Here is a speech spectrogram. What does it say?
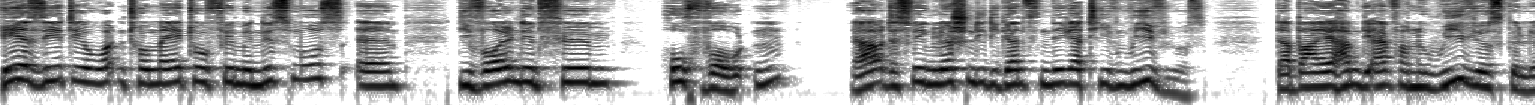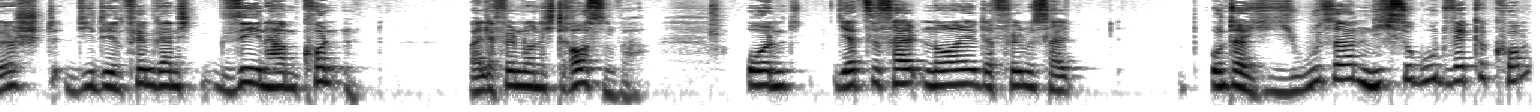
hier seht ihr Rotten Tomato Feminismus, äh, die wollen den Film hochvoten, ja, und deswegen löschen die die ganzen negativen Reviews. Dabei haben die einfach nur Reviews gelöscht, die den Film gar nicht gesehen haben konnten weil der Film noch nicht draußen war. Und jetzt ist halt neu, der Film ist halt unter User nicht so gut weggekommen.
